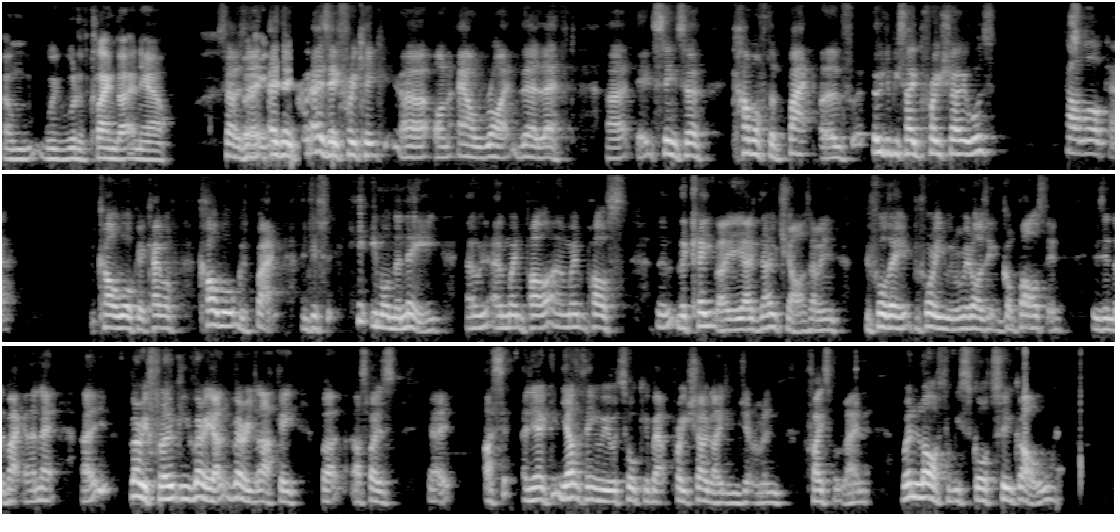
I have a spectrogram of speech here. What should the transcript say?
and we would have claimed that anyhow. So as a, as a, as a free kick uh, on our right, their left, uh, it seems to come off the back of who did we say pre-show it was? Kyle Walker. Kyle Walker came off Kyle Walker's back and just hit him on the knee and, and went past and went past the, the, keeper. He had no chance. I mean, before they before he even realised it got past him, he was in the back of the net. Uh, very fluky, very very lucky. But I suppose you know, I and the, the other thing we were talking about pre-show, ladies and gentlemen, Facebook land. When last did we score two goals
